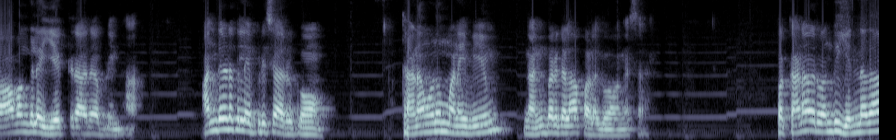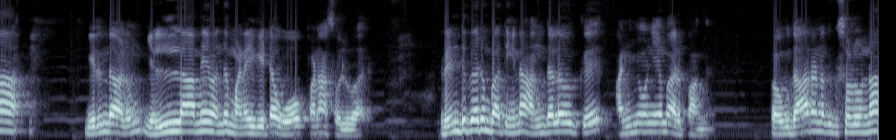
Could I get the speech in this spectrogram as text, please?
பாவங்களை இயக்குறாரு அப்படின்னா அந்த இடத்துல எப்படி சார் இருக்கும்? கணவனும் மனைவியும் நண்பர்களாக பழகுவாங்க சார். இப்போ கணவர் வந்து என்னதான் இருந்தாலும் எல்லாமே வந்து மனைவி கிட்ட ஓப்பனாக சொல்லுவார். ரெண்டு பேரும் பார்த்தீங்கன்னா அந்த அளவுக்கு இருப்பாங்க. இப்போ உதாரணத்துக்கு சொல்லணும்னா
